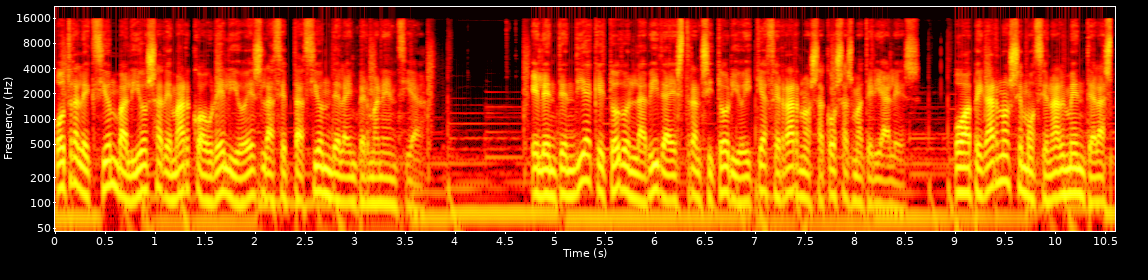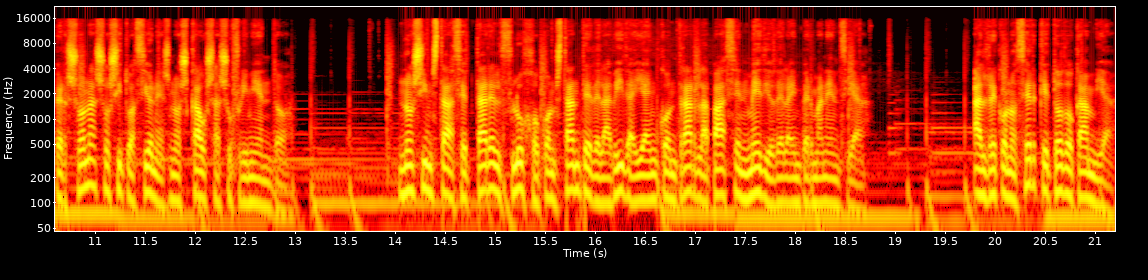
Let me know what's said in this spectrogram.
Otra lección valiosa de Marco Aurelio es la aceptación de la impermanencia. Él entendía que todo en la vida es transitorio y que aferrarnos a cosas materiales, o apegarnos emocionalmente a las personas o situaciones nos causa sufrimiento. Nos insta a aceptar el flujo constante de la vida y a encontrar la paz en medio de la impermanencia. Al reconocer que todo cambia,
